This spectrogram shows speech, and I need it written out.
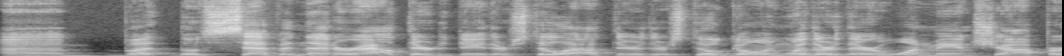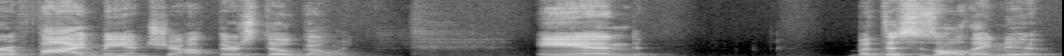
Um, but those seven that are out there today, they're still out there. They're still going, whether they're a one man shop or a five man shop, they're still going. And, but this is all they knew.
